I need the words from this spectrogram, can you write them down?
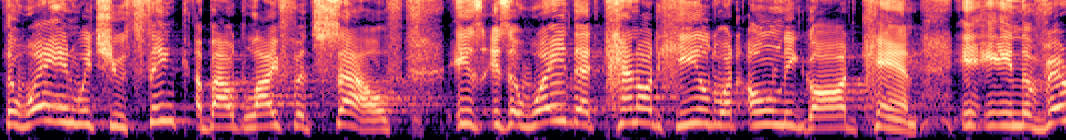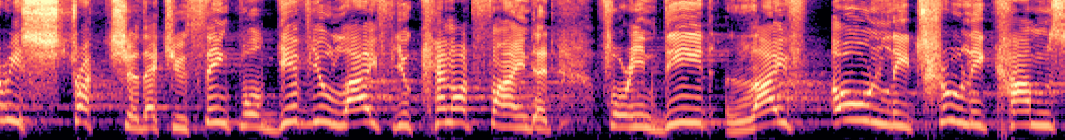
the way in which you think about life itself is, is a way that cannot heal what only God can. In, in the very structure that you think will give you life, you cannot find it. For indeed, life only truly comes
